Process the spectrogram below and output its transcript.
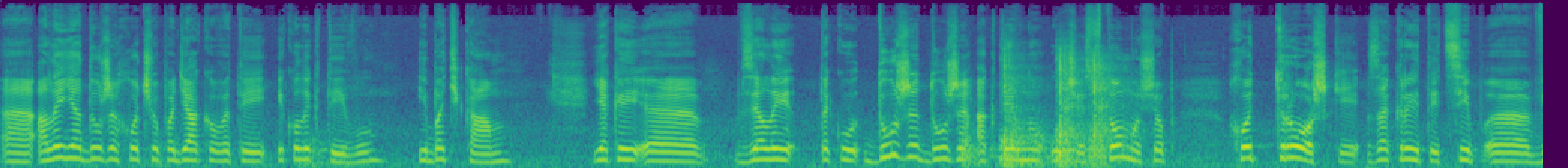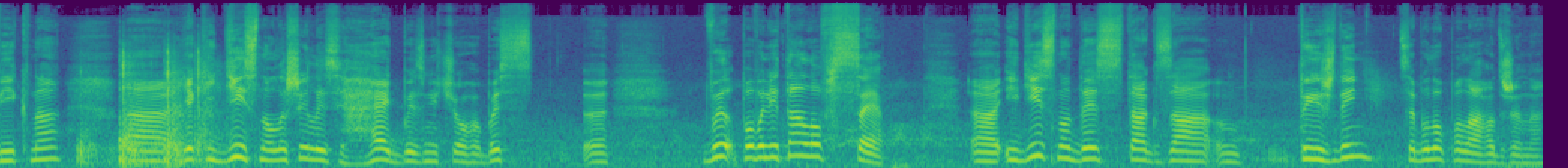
Е, Але я дуже хочу подякувати і колективу, і батькам, які е, взяли таку дуже-дуже активну участь в тому, щоб хоч трошки закрити ці вікна, які дійсно лишились геть без нічого, без, повилітало все. Е, і дійсно десь так за тиждень це було полагоджено.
